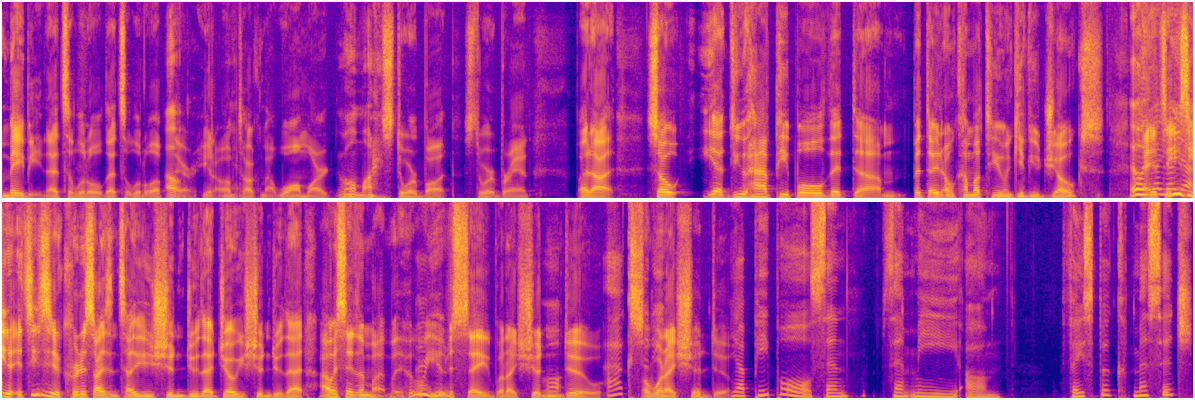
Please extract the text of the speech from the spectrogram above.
maybe that's a little that's a little up Oh, there. You know, I'm talking about Walmart, Walmart. store bought, store brand. But uh, so yeah, do you have people that um, but they don't come up to you and give you jokes? Oh, and yeah, it's yeah, easy. yeah. To, it's easy to criticize and tell you you shouldn't do that joke. You shouldn't do that. I always say to them, "Who are you to say what I shouldn't Well, do or what I should do?" Yeah, people send sent me um, Facebook message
